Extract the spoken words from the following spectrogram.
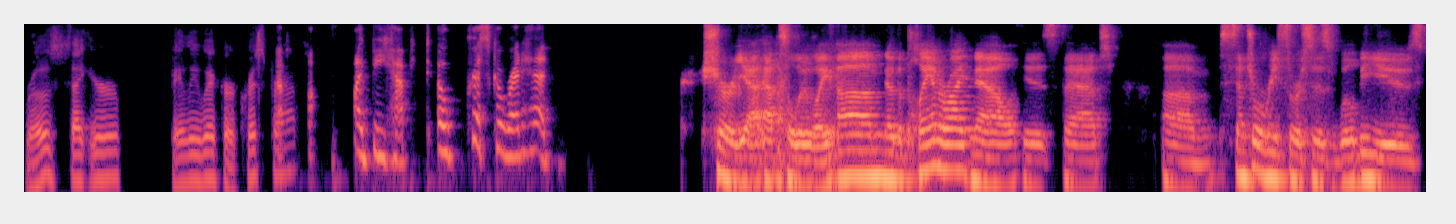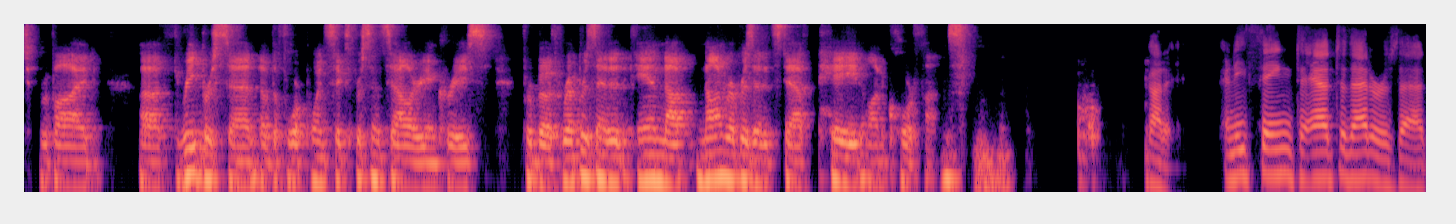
Rose, is that your bailiwick or Chris perhaps? I'd be happy. to- Oh, Chris, go right ahead. Sure, yeah, absolutely. Um, no, the plan right now is that um, central resources will be used to provide uh, three percent of the four point six percent salary increase for both represented and not non-represented staff paid on core funds. Got it. Anything to add to that, or is that?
